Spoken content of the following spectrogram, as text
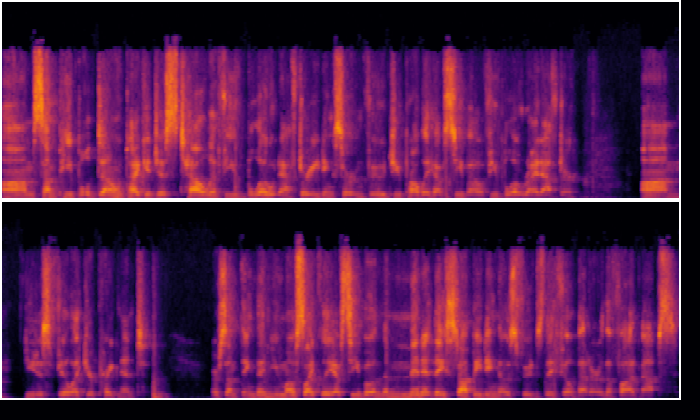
Um, some people don't. I could just tell if you bloat after eating certain foods you probably have sibo if you bloat right after. Um, you just feel like you're pregnant or something, then you most likely have SIBO. And the minute they stop eating those foods, they feel better, the FODMAPs.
